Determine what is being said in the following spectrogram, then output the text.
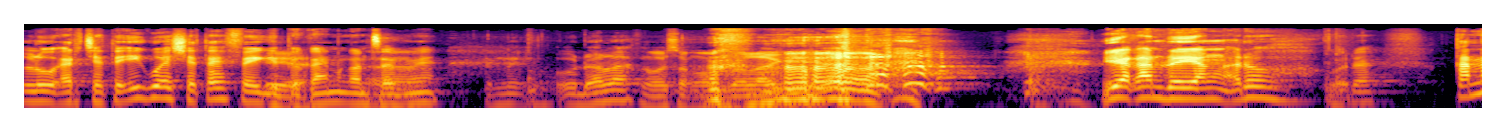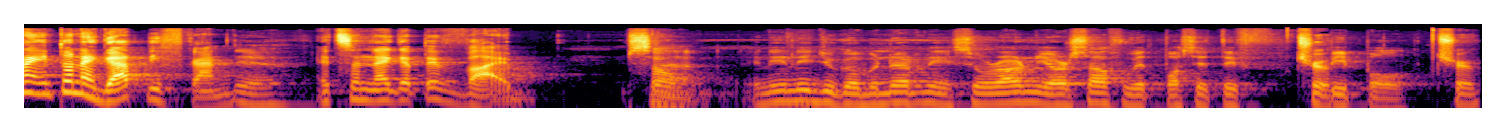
lu RCTI gue SCTV gitu Iya. kan konsepnya Eh, ini udahlah nggak usah ngobrol lagi. Iya kan udah yang aduh udah karena itu negatif kan Iya. it's a negative vibe so Nah, ini ini juga bener nih, surround yourself with positive True. people. true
